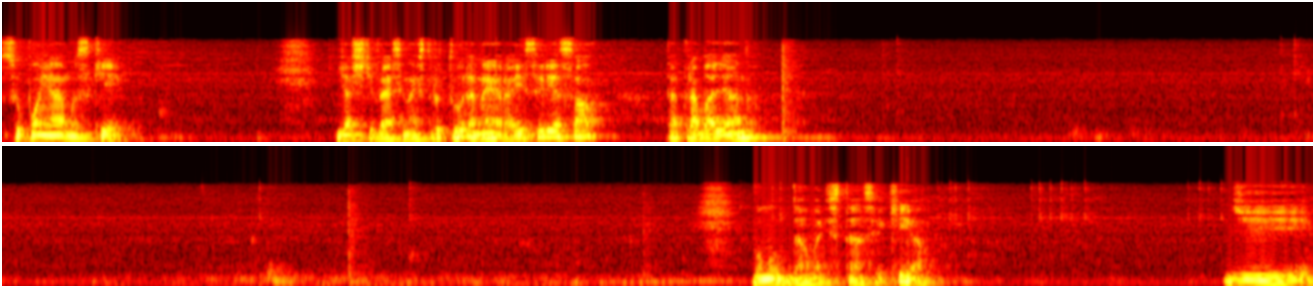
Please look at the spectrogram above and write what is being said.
Suponhamos que já estivesse na estrutura, né? Era, aí seria só estar tá trabalhando Vamos dar uma distância aqui, ó, de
